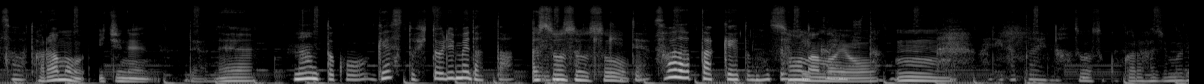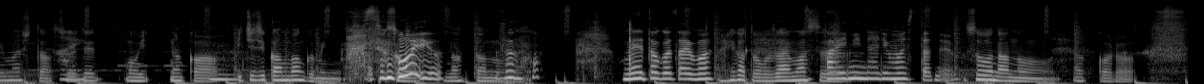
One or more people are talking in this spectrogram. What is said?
そうだ。からも1年だよね。なんとこうゲスト一人目だったってあそうそうそう。そうだったっけと思ってそうなのよ。うん。ありがたいな。そうそこから始まりました。それでもういなんかうん。1時間番組に すごいよ。なったの。すごいおめでとうございます。ありがとうございます。倍になりましたね。そうなの。だから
